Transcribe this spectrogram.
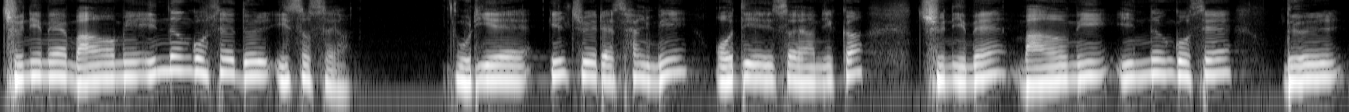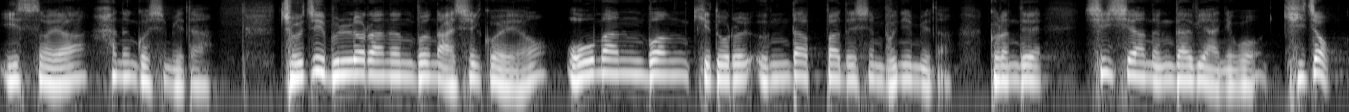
주님의 마음이 있는 곳에 늘 있었어요. 우리의 일주일의 삶이 어디에 있어야 합니까? 주님의 마음이 있는 곳에 늘 있어야 하는 것입니다. 조지 물러라는 분 아실 거예요. 5만 번 기도를 응답받으신 분입니다. 그런데 시시한 응답이 아니고 기적,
